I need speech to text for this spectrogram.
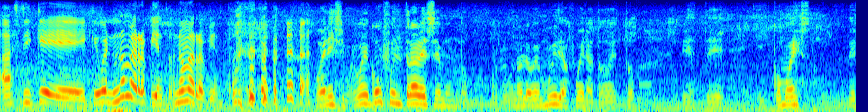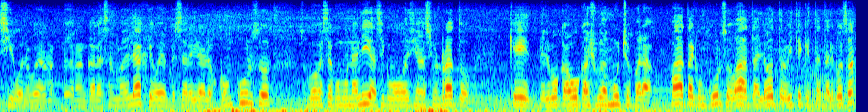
así que, que, bueno, no me arrepiento, no me arrepiento. Buenísimo. Bueno, ¿cómo fue entrar a ese mundo? Porque uno lo ve muy de afuera todo esto. Este, ¿Y cómo es decir, bueno, voy a arrancar a hacer modelaje, voy a empezar a ir a los concursos, supongo que sea como una liga, así como vos decías hace un rato, que del boca a boca ayuda mucho para, va a tal concurso, va a tal otro, viste que está tal cosa,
